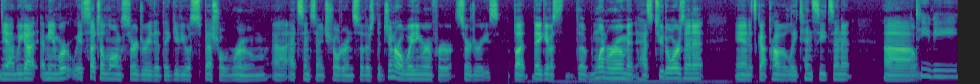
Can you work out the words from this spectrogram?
Yeah, we got. I mean, we're it's such a long surgery that they give you a special room uh, at Cincinnati Children's. So there's the general waiting room for surgeries, but they give us the one room. It has two doors in it, and it's got probably ten seats in it. Uh, TV.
